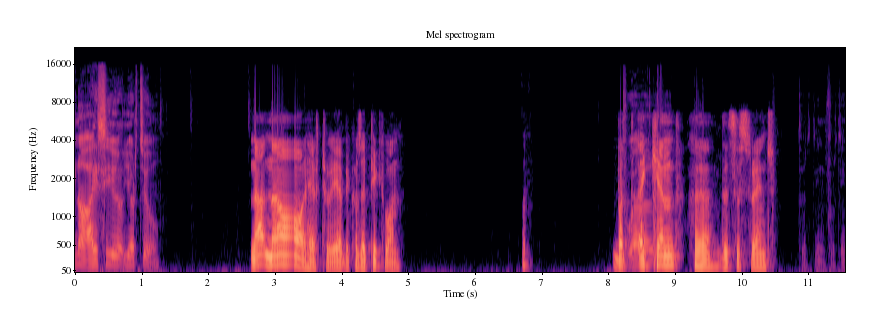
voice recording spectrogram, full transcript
No, I see you, your two. Now, now I have two, yeah, because I picked one. But, but I can't. That's so strange. 13, 14,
